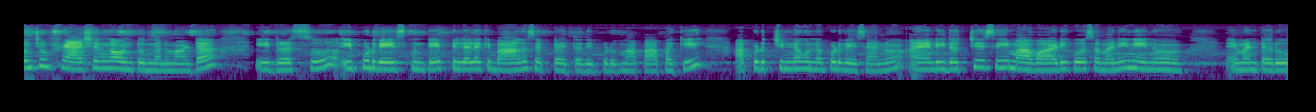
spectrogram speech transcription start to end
కొంచెం ఫ్యాషన్గా ఉంటుందన్నమాట. ఈ డ్రెస్సు. ఇప్పుడు వేసుకుంటే పిల్లలకి బాగా సెట్ అవుతుంది ఇప్పుడు మా పాపకి. అప్పుడు చిన్నగా ఉన్నప్పుడు వేశాను. అండ్ ఇది వచ్చేసి మా వాడి కోసమని నేను ఏమంటారు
